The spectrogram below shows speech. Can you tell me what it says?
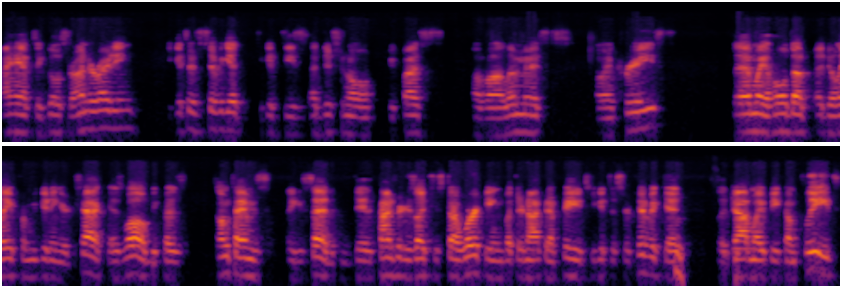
I have to go through underwriting to get the certificate to get these additional requests of uh, limits increased. That might hold up a delay from you getting your check as well because sometimes, like you said, the contractors let you start working, but they're not going to pay you to get the certificate. so the job might be complete.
